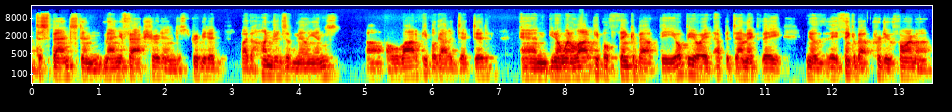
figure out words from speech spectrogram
dispensed and manufactured and distributed by the hundreds of millions. Uh, a lot of people got addicted, and you know when a lot of people think about the opioid epidemic, they you know they think about Purdue Pharma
